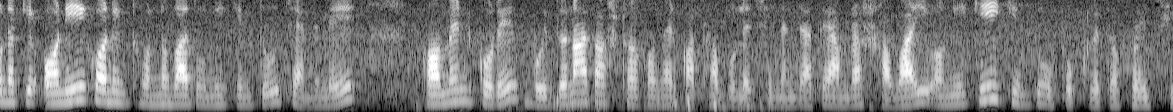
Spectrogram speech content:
ওনাকে অনেক অনেক ধন্যবাদ উনি কিন্তু চ্যানেলে কমেন্ট করে বৈদ্যনাথ অষ্টকমের কথা বলেছিলেন যাতে আমরা সবাই অনেকেই কিন্তু উপকৃত হয়েছি।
